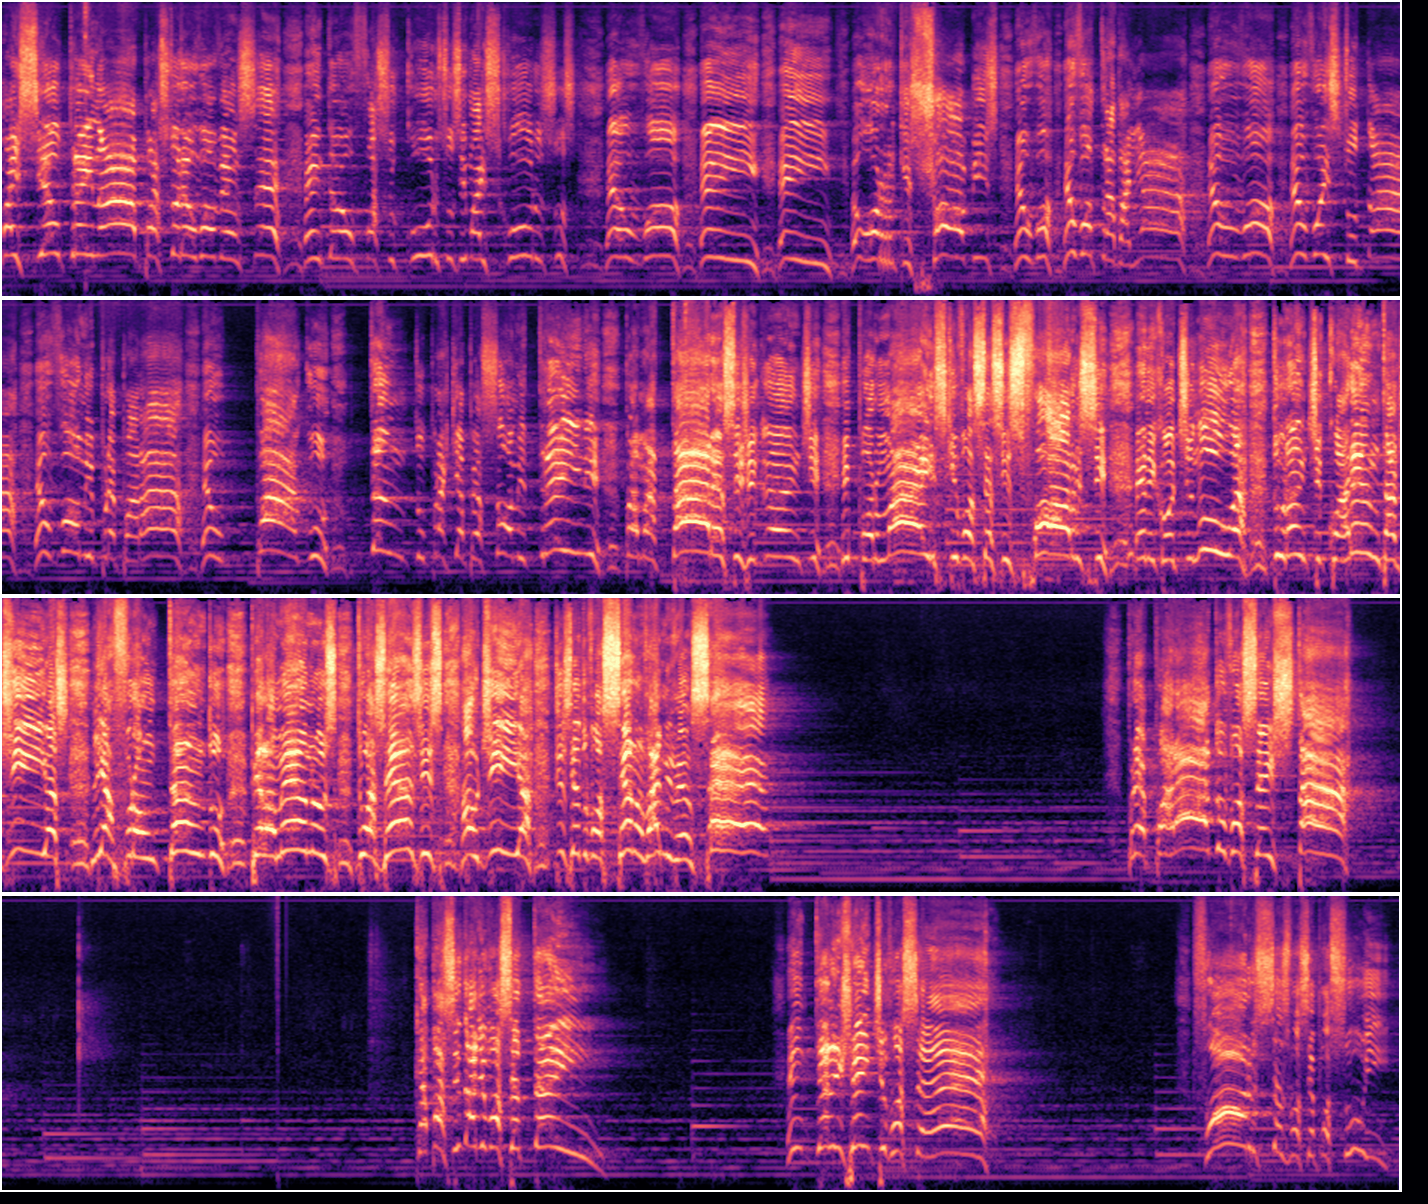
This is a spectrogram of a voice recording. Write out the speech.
Mas se eu treinar, pastor, eu vou vencer. Então eu faço cursos e mais cursos. Eu vou em, em workshops. Eu vou, eu vou trabalhar. Eu vou, eu vou estudar. Eu vou me preparar. Eu pago tanto para que a pessoa me treine para matar esse gigante, e por mais que você se esforce, ele continua durante 40 dias lhe afrontando, pelo menos duas vezes ao dia, dizendo: Você não vai me vencer. Preparado você está Capacidade você tem. Inteligente você é. Forças você possui.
